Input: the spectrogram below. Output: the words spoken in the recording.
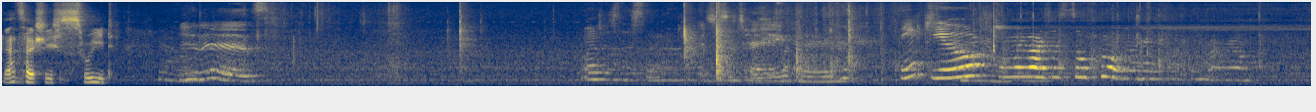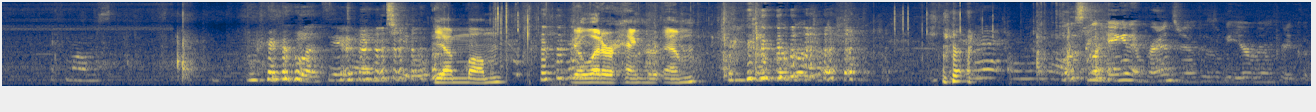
That's actually sweet. It is. What is this thing? It's just a tag. Thank you. Oh my gosh, that's so cool. I'm gonna hang it up in my room. If mom's Let's see. Yeah, mom. You'll let her hang her M. oh my We'll gosh. just go hang it in Brandon's room because it'll be your room pretty quick.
